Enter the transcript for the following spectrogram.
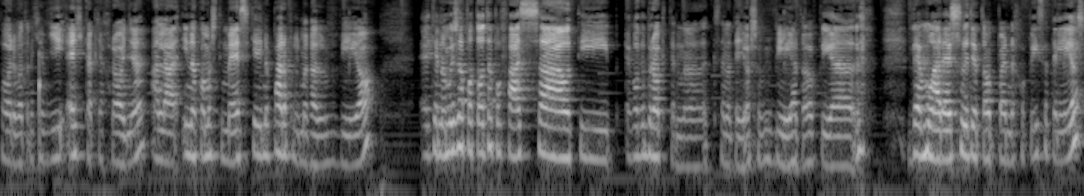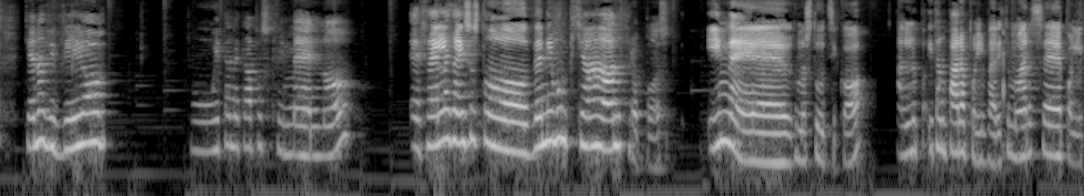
θόρυβο όταν είχε βγει, έχει κάποια χρόνια, αλλά είναι ακόμα στη μέση και είναι πάρα πολύ μεγάλο βιβλίο. Ε, και νομίζω από τότε αποφάσισα ότι εγώ δεν πρόκειται να ξανατελειώσω βιβλία τα οποία δεν μου αρέσουν και το έχω ενεχοποίησα τελείως. Και ένα βιβλίο που ήταν κάπως κρυμμένο, ε, θα έλεγα ίσως το «Δεν ήμουν πια άνθρωπος». Είναι γνωστούτσικο, αλλά ήταν πάρα πολύ βαρύ και μου άρεσε πολύ.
